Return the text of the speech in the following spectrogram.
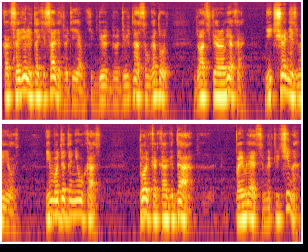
Как садили, так и садят в эти ямки. В 19 году 21 века ничего не изменилось. Им вот это не указ. Только когда появляется мертвечина,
